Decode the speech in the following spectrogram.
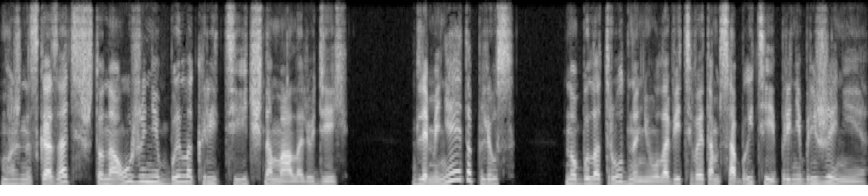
можно сказать, что на ужине было критично мало людей. Для меня это плюс. Но было трудно не уловить в этом событии пренебрежение.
